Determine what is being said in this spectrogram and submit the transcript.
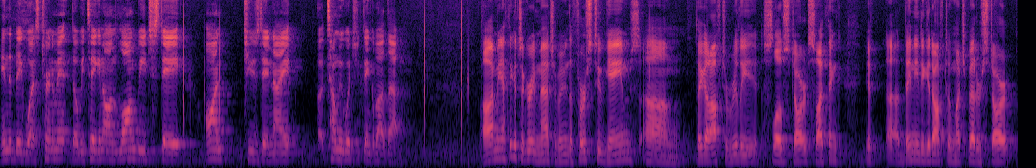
in the Big West tournament. They'll be taking on Long Beach State on Tuesday night. Uh, tell me what you think about that. Uh, I mean, I think it's a great matchup. I mean, the first two games, um, they got off to really slow starts. So I think if uh, they need to get off to a much better start.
